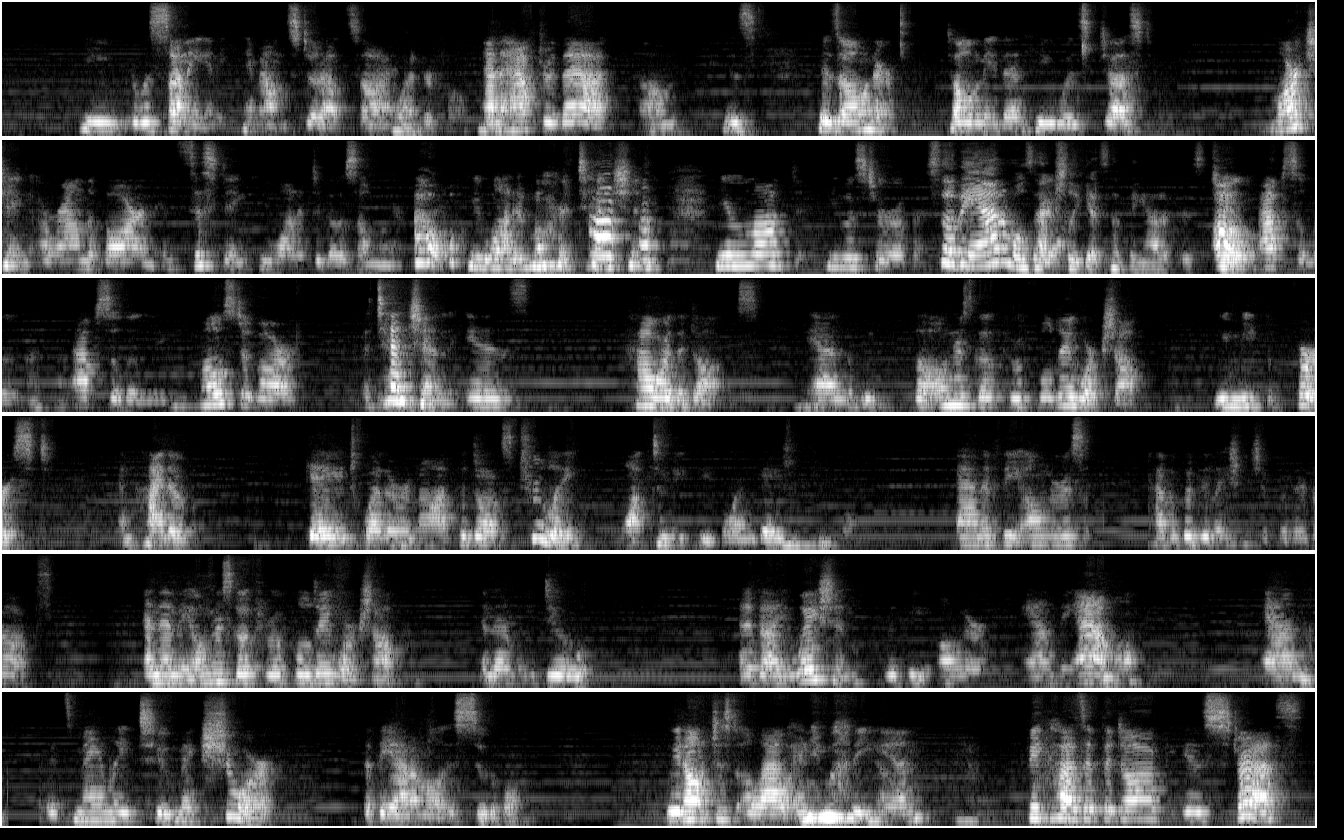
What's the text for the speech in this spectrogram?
he it was sunny and he came out and stood outside. wonderful. And after that, um, his his owner told me that he was just marching around the barn, insisting he wanted to go somewhere. oh, He wanted more attention. he loved it. He was terrific. so the animals Yeah. actually get something out of this too. Oh, absolutely. Uh-huh. Absolutely. Most of our attention is how are the dogs? And we, the owners go through a full day workshop. We meet them first and kind of gauge whether or not the dogs truly want to meet people, and engage with people. And if the owners have a good relationship with their dogs. And then the owners go through a full day workshop. And then we do an evaluation with the owner and the animal. And it's mainly to make sure that the animal is suitable. We don't just allow anybody No. in No. because if the dog is stressed,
